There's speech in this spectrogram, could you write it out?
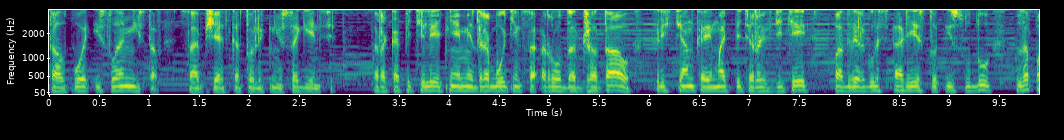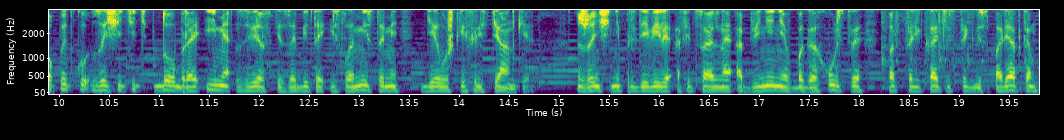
толпой исламистов, сообщает Catholic News Agency. 45-летняя медработница Рода Джатау, христианка и мать пятерых детей, подверглась аресту и суду за попытку защитить доброе имя зверски забитой исламистами девушки-христианки – Женщине предъявили официальное обвинение в богохульстве, подстрекательстве к беспорядкам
